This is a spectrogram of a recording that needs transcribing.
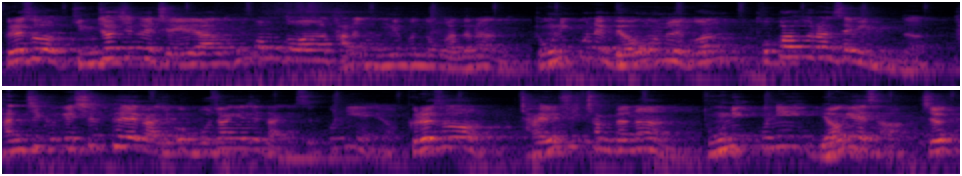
그래서 김저진을 제외한 홍범도와 다른 독립운동가들은 독립군의 명운을 건 도박을 한 셈입니다. 단지 그게 실패해가지고 무장해제 당했을 뿐이에요. 그래서 자유시 참변은 독립군이 명예사 즉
